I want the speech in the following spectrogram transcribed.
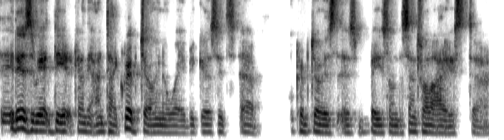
it is the, kind of the anti-crypto in a way, because it's, uh, crypto is, is based on the centralized, uh,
